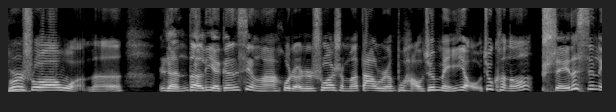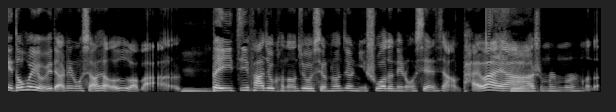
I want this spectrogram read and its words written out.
不是嗯说我们。人的劣根性啊，或者是说什么大陆人不好，我觉得没有，就可能谁的心里都会有一点那种小小的恶吧，嗯，被一激发，就可能就形成就是你说的那种现象，排外呀，是什么什么什么的。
